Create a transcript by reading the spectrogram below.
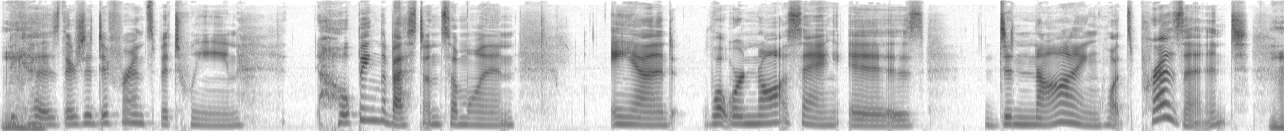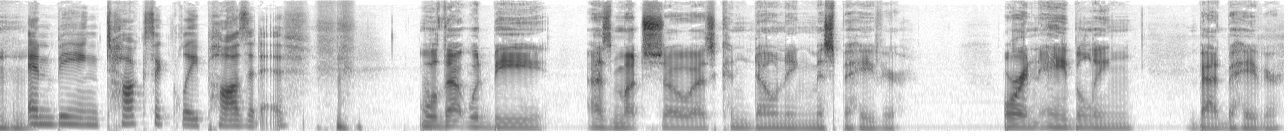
because there's a difference between hoping the best in someone and what we're not saying is denying what's present mm-hmm. and being toxically positive. Well, that would be as much so as condoning misbehavior or enabling bad behavior.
